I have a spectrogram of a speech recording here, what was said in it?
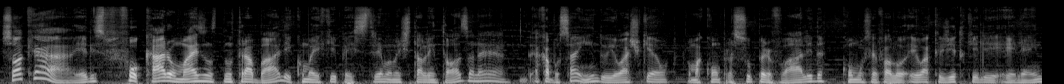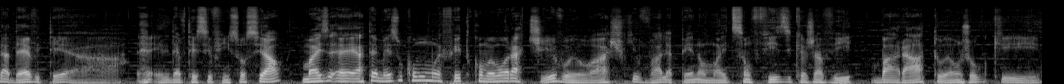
Só que ah, eles focaram mais no, no trabalho e como a equipe é extremamente talentosa, né? Acabou saindo e eu acho que é uma compra super válida. Como você falou, eu acredito que ele, ele ainda deve ter a, ele deve ter esse fim social, mas é até mesmo como um efeito comemorativo, eu acho que vale a pena uma edição física, eu já vi barato, é um jogo que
